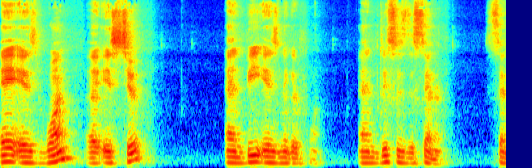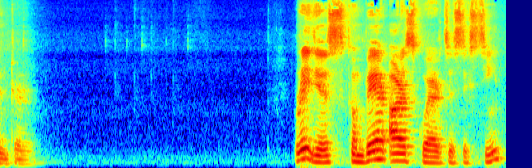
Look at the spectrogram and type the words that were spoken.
A is 1, uh, is 2, and B is negative 1. And this is the center, center. Radius, compare r squared to 16.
